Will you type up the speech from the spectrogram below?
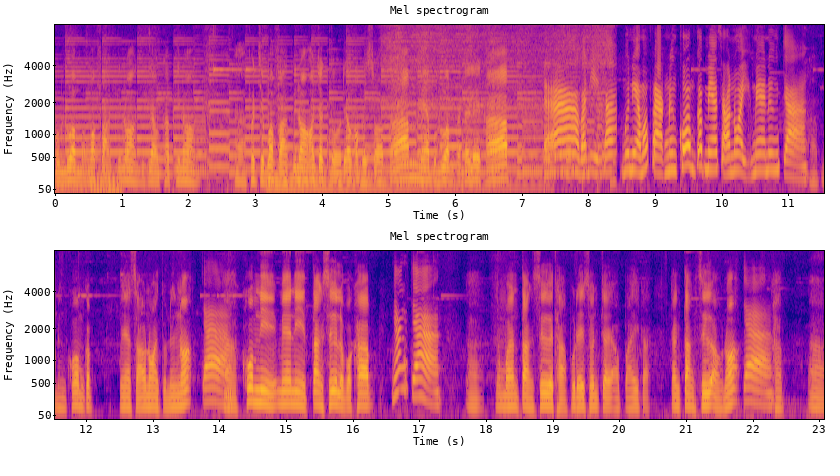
บุญร่วมออกมาฝากพี่น้องอีกแล้วครับพี่น้องอ่าเพิ่นจะมาฝากพี่น้องเขาจากโตเดี๋ยวเขาไปสอบถามแม่บุญร่วมกันได้เลยครับจ้าสวัสดีค่ะมื้อนี้เอามาฝากหนึ่งโคมกับแม่สาวน้อยอีกแม่หนึงจ้าครับหนึ่งโคมกับแม่สาวน้อยตัวหนึงเนาะจ้าอ่าโคมนี่แม่นี่ตั้งซื้อแล้วบ่ครับ ยังจ้าอ่ายังบ่ทันตั้งซื้อถ้าผู้ใดสนใจเอาไปก็จังตั้งซื้อเอาเนาะจ้าครับอ่า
